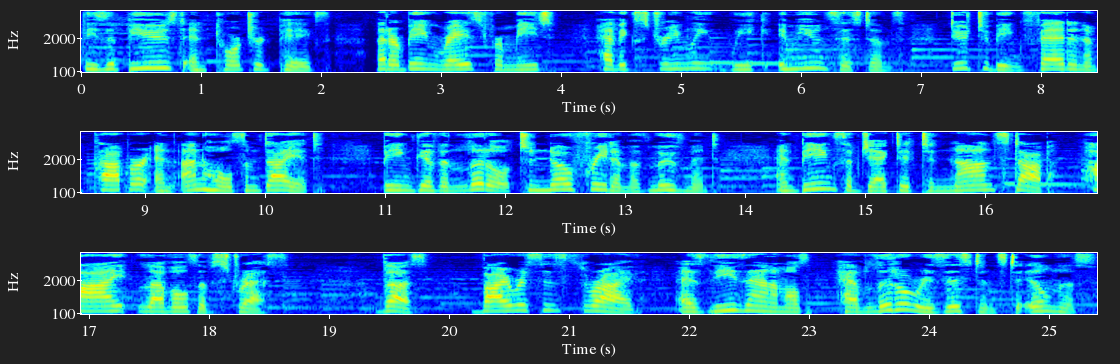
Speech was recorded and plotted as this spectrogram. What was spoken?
These abused and tortured pigs that are being raised for meat have extremely weak immune systems due to being fed an improper and unwholesome diet, being given little to no freedom of movement, and being subjected to non-stop high levels of stress. Thus, Viruses thrive as these animals have little resistance to illness.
